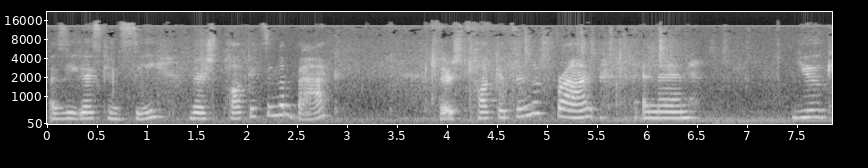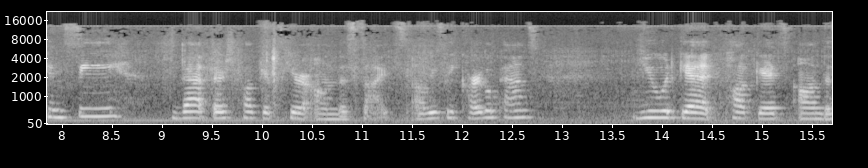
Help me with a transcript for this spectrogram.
As you guys can see there's pockets in the back there's pockets in the front and then you can see that there's pockets here on the sides. Obviously cargo pants you would get pockets on the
